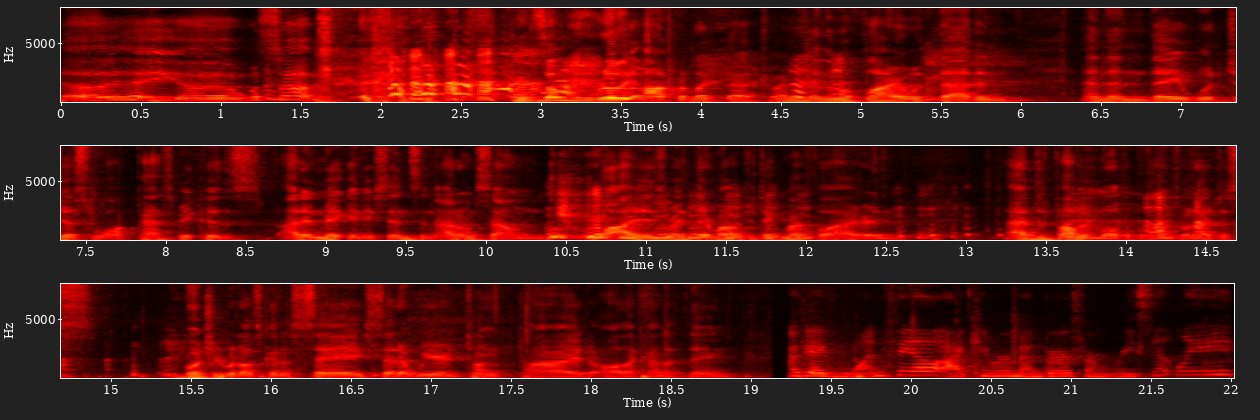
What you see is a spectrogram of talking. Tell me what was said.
uh, "Hey, uh, what's up?" something really awkward like that, trying to hand them a flyer with that, and and then they would just walk past because I didn't make any sense, and I don't sound wise right there. Why would you take my flyer? And I, there's probably multiple times when I just butchered what I was gonna say, said it weird, tongue tied, all that kind of thing. Okay, one fail I can remember from recently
